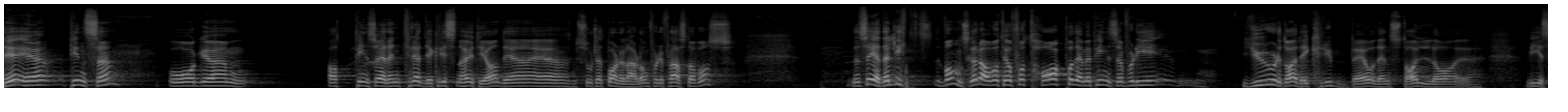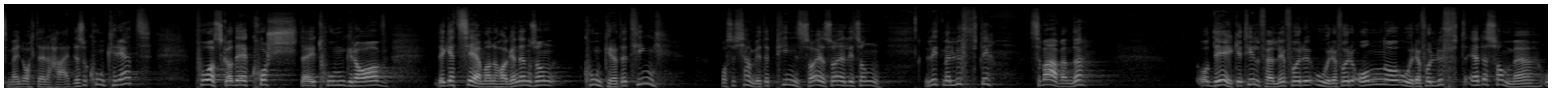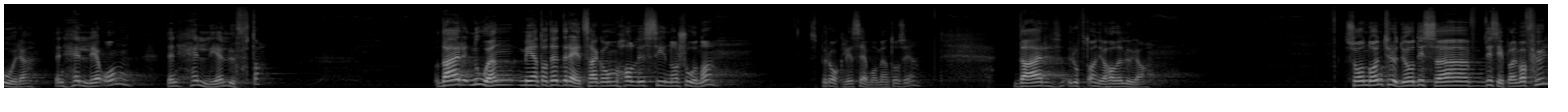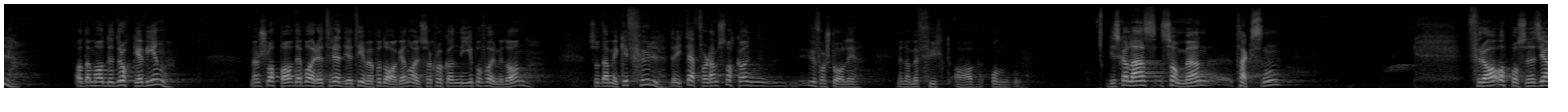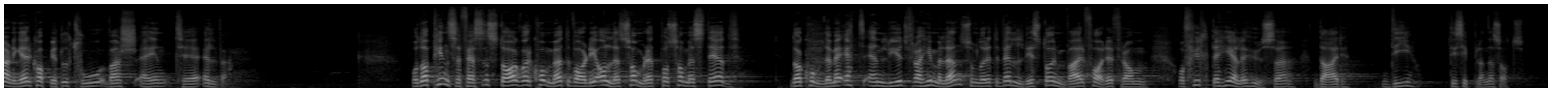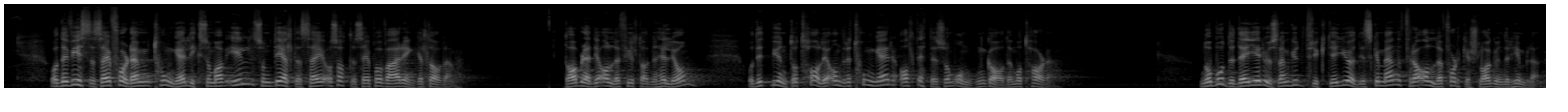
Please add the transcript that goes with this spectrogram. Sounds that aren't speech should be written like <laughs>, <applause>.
Det er pinse, og eh, at pinse er den tredje kristne høytida, det er stort sett barnelærdom for de fleste av oss. Men så er det litt vanskeligere av og til å få tak på det med pinse, fordi jul da er det ei krybbe og det er en stall og eh, vismenn og alt det her. Det er så konkret. Påska det er kors, det er ei tom grav, det er Getsemanehagen. Det er noen sånn konkrete ting. Og så kommer vi til pinsa, så er det litt, sånn, litt mer luftig, svevende. Og det er ikke tilfeldig, for ordet for ånd og ordet for luft er det samme ordet. Den hellige ånd, den hellige lufta. Der noen mente at det dreide seg om hallusinasjoner Språklig C-moment å si. Der ropte andre halleluja. Så noen trodde jo disse disiplene var fulle at de hadde drukket vin. Men slapp av, det er bare tredje time på dagen, altså klokka ni på formiddagen. Så de er ikke fulle. Det er ikke derfor de snakker uforståelig, men de er fylt av Ånden. Vi skal lese sammen teksten fra Apostlenes gjerninger, kapittel 2, vers 1-11. Og da pinsefestens dag var kommet, var de alle samlet på samme sted. Da kom det med ett en lyd fra himmelen, som når et veldig stormvær farer fram, og fylte hele huset der de disiplene satt. Og det viste seg for dem tunge liksom av ild, som delte seg og satte seg på hver enkelt av dem. Da ble de alle fylt av Den hellige ånd, og de begynte å tale i andre tunger, alt etter som ånden ga dem å tale. Nå bodde det i Jerusalem gudfryktige jødiske menn fra alle folkeslag under himmelen.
